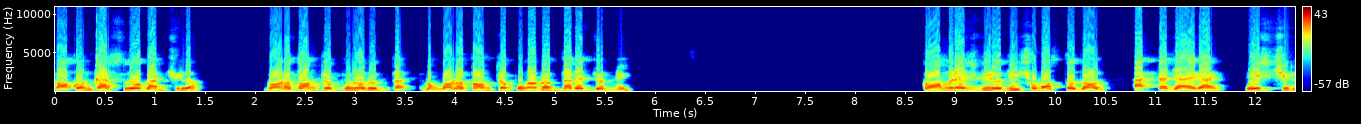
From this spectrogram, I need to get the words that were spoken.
তখনকার স্লোগান ছিল, গণতন্ত্র পুনরুদ্ধার, এবং গণতন্ত্র পুনরুদ্ধারের জন্যই কংগ্রেস বিরোধী সমস্ত দল একটা জায়গায় এসছিল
